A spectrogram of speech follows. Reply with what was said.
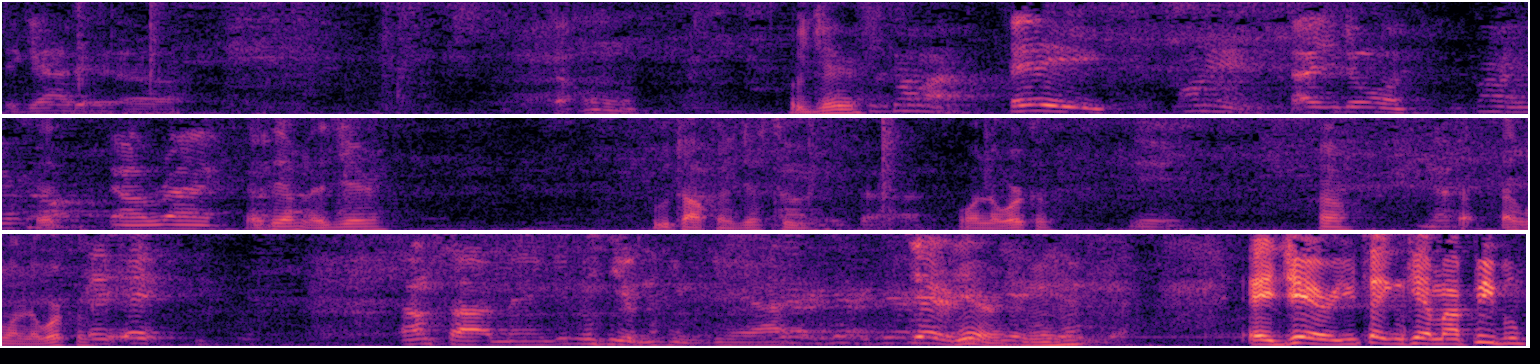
the guy that, uh, the home. Who, Jerry? Hey, how you doing? All right. That's him? That's Jerry? Who talking just to It's, uh, one of the workers? yeah. Huh? No. That- That's one of the workers? Hey, hey. I'm sorry, man. Give me your name again. I- Jerry. Jerry, Yeah, mhm. yeah, yeah. Hey Jerry, you taking care of my people?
